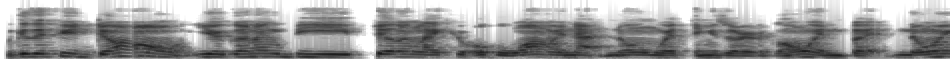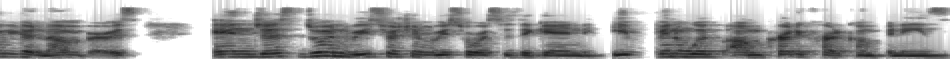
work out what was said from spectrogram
Because if you don't, you're gonna be feeling like you're overwhelmed and not knowing where things are going. But knowing your numbers and just doing research and resources again, even with um, credit card companies,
